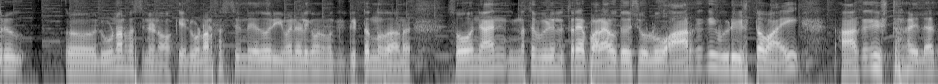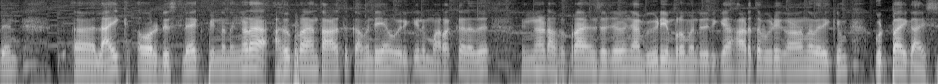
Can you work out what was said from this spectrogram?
ഒരു ലൂണാർ ഫെസ്റ്റിനാണ് ഓക്കെ ലൂണാർ ഫെസ്റ്റിന്റെ ഏതോ ഒരു ഇവന്റ് കളിക്കുമ്പോൾ നമുക്ക് കിട്ടുന്നതാണ്. സോ ഞാൻ ഇന്നത്തെ വീഡിയോയിൽ ഇത്രയേ പറയാൻ ഉദ്ദേശിച്ചുള്ളൂ. ആർക്കൊക്കെ ഈ വീഡിയോ ഇഷ്ടമായി? ആർക്കൊക്കെ ഇഷ്ടമായില്ല ദെൻ ലൈക്ക് ഓർ ഡിസ്ലൈക്ക് പിന്നെ നിങ്ങളുടെ അഭിപ്രായം താഴത്ത് കമന്റ് ചെയ്യാൻ ഒരിക്കലും മറക്കരുത്. നിങ്ങളുടെ അഭിപ്രായം അനുസരിച്ച് ഞാൻ വീഡിയോ ഇമ്പ്രൂവ്മെന്റ് ചെയ്തിരിക്കുക. അടുത്ത വീഡിയോ കാണുന്നവരേക്കും ഗുഡ് ബൈ ഗായ്സ്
